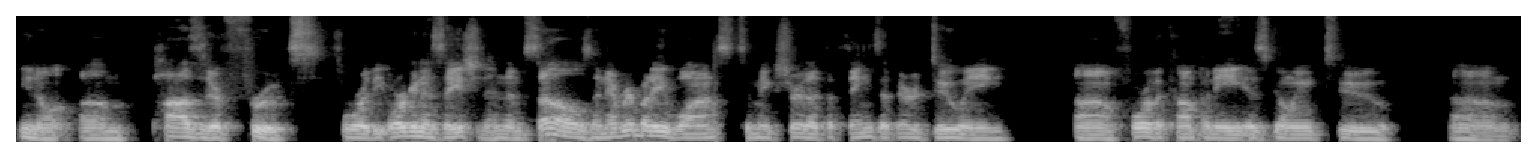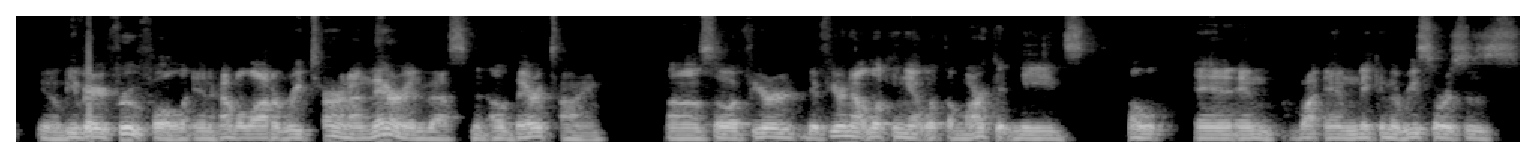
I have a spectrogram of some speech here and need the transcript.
you know um, positive fruits for the organization and themselves. And everybody wants to make sure that the things that they're doing um, for the company is going to um, you know be very fruitful and have a lot of return on their investment of their time. Uh, so if you're if you're not looking at what the market needs and, and, and making the resources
